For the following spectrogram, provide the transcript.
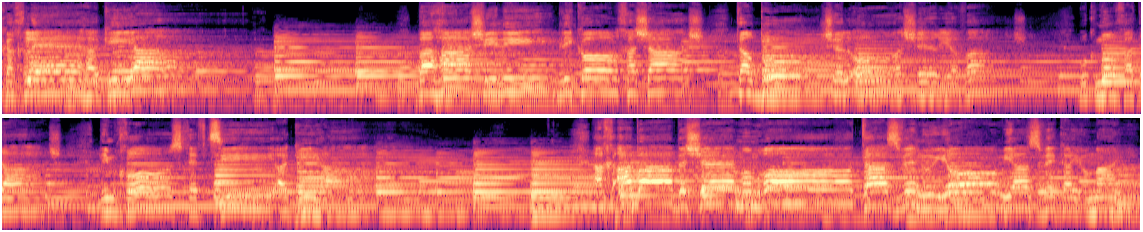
כך להגיע. בהשי לי בלי כל חשש, תרבות של אור אשר יבש, וכמו חדש למחוז חפצי אגיע. אך אבא בשם אומרו, תעזבנו יום, יעזבק היומיים.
